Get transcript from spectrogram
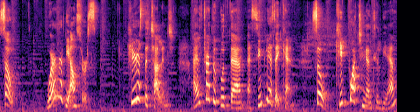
So, where are the answers? Here's the challenge. I'll try to put them as simply as I can. So keep watching until the end,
